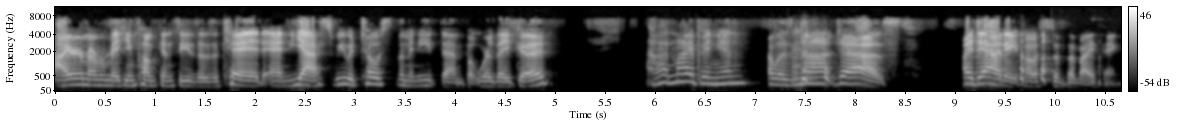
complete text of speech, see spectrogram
I remember making pumpkin seeds as a kid, and yes, we would toast them and eat them, but were they good? Not in my opinion. I was not jazzed. My dad ate most of them, I think,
